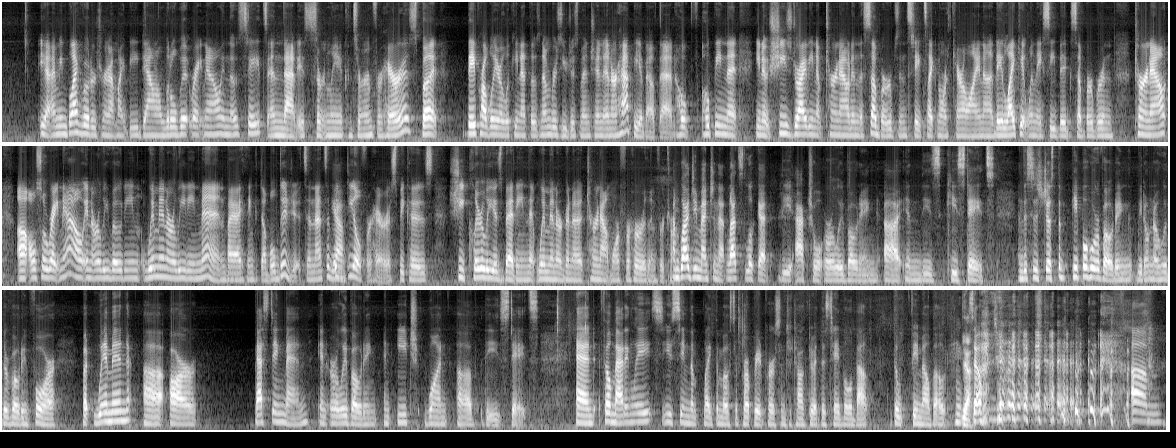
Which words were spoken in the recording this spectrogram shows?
Yeah, I mean, black voter turnout might be down a little bit right now in those states, and that is certainly a concern for Harris. But they probably are looking at those numbers you just mentioned and are happy about that, hope, hoping that you know she's driving up turnout in the suburbs in states like North Carolina. They like it when they see big suburban turnout. Uh, also, right now in early voting, women are leading men by I think double digits, and that's a big deal for Harris because she clearly is betting that women are going to turn out more for her than for Trump. I'm glad you mentioned that. Let's look at the actual early voting uh, in these key states. And this is just the people who are voting. We don't know who they're voting for. But women uh, are besting men in early voting in each one of these states. And Phil Mattingly, you seem the, like the most appropriate person to talk to at this table about the female vote. Yeah. So, um,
